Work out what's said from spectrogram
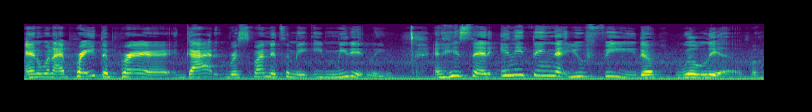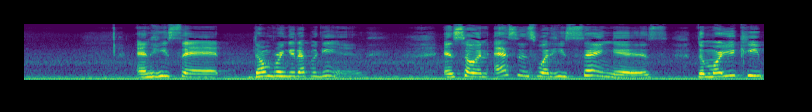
And when I prayed the prayer, God responded to me immediately. And He said, Anything that you feed will live. And He said, Don't bring it up again. And so, in essence, what He's saying is, the more you keep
